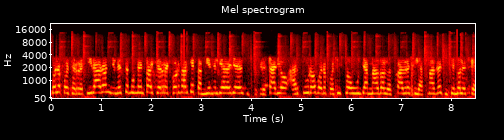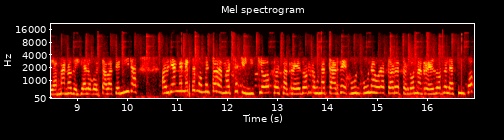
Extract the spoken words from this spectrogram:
bueno, pues se retiraron y en este momento hay que recordar que también el día de ayer el subsecretario Arturo, bueno, pues hizo un llamado a los padres y las madres diciéndoles que la mano del diálogo estaba tenida. Adrián, en este momento la marcha que inició pues alrededor de una tarde, una hora tarde, perdón, alrededor de las cinco,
